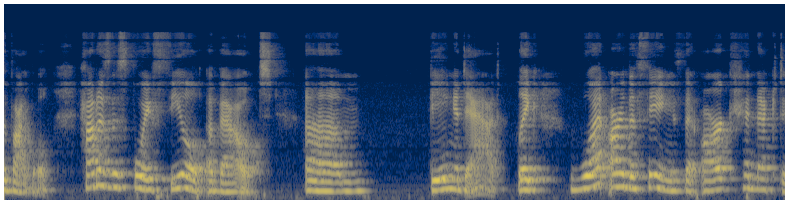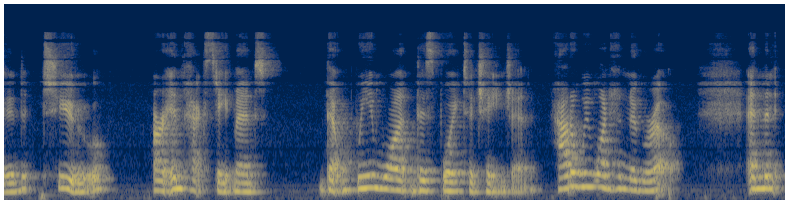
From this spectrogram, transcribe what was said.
the Bible? How does this boy feel about um, being a dad? Like, what are the things that are connected to our impact statement that we want this boy to change in? How do we want him to grow? And then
